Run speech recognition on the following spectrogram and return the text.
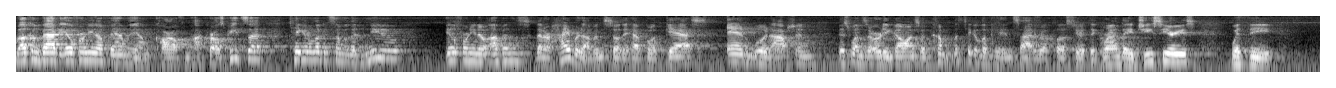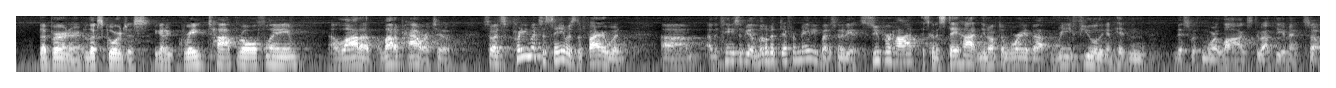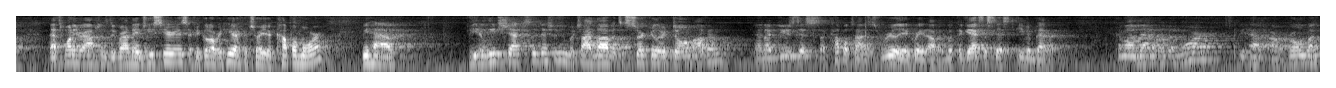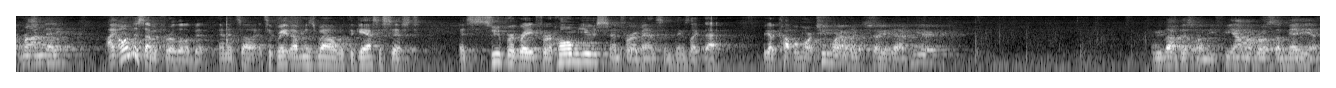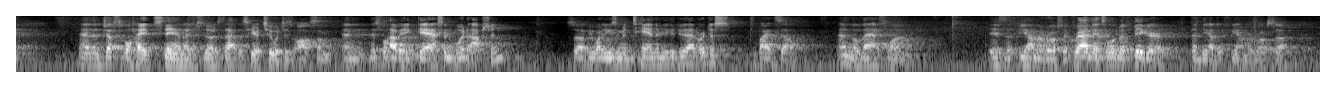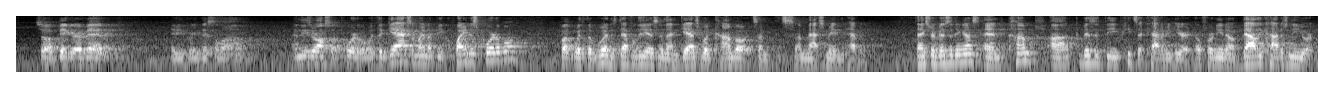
Welcome back, Il Fornino family. I'm Carl from Hot Carl's Pizza, taking a look at some of the new Il Fornino ovens that are hybrid ovens, so they have both gas and wood option. This one's already going, so come, let's take a look inside real close here at the Grande G Series with the, the burner. It looks gorgeous. You got a great top roll flame, a lot of, a lot of power too. So it's pretty much the same as the firewood. Um, the taste will be a little bit different maybe, but it's gonna be super hot, it's gonna stay hot, and you don't have to worry about refueling and hitting this with more logs throughout the event. So that's one of your options, the Grande G Series. If you go over here, I can show you a couple more. We have the Elite Chefs Edition, which I love. It's a circular dome oven, and I've used this a couple times. It's really a great oven. With the gas assist, even better. Come on down a little bit more. We have our Roma Grande. I own this oven for a little bit, and it's a, it's a great oven as well with the gas assist. It's super great for home use and for events and things like that. We got a couple more, two more I'd like to show you down here. And we love this one, the Fiamma Rossa Media and adjustable height stand. I just noticed that was here too, which is awesome. And this will have a gas and wood option. So if you want to use them in tandem, you can do that, or just by itself. And the last one is the Fiamma Rossa Grande. It's a little bit bigger than the other Fiamma Rossa. So a bigger event, maybe bring this along. And these are also portable. With the gas, it might not be quite as portable, but with the wood, it definitely is. And then gas wood combo, it's a, it's a match made in heaven. Thanks for visiting us, and come uh, visit the Pizza Academy here at Il Fornino, Valley Cottage, New York.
